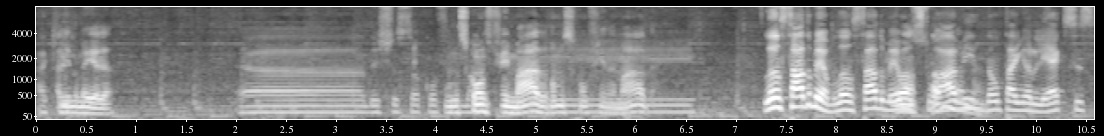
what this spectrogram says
Aqui. Ali no meio, olha. Uh, deixa eu só confirmar. Vamos confirmar, aqui. vamos confirmar. Lançado mesmo, lançado mesmo, lançado suave, mesmo. não tá em Early Access.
